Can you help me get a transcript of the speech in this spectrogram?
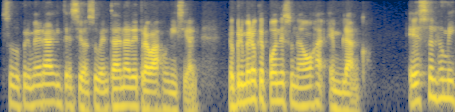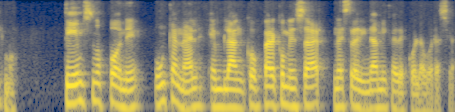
su primera intención, su ventana de trabajo inicial. Lo primero que pone es una hoja en blanco. Eso es lo mismo. Teams nos pone un canal en blanco para comenzar nuestra dinámica de colaboración.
